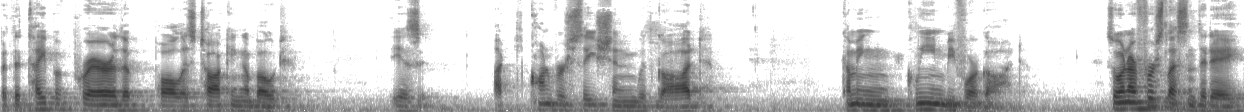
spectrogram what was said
But the type of prayer that Paul is talking about is a conversation with God coming clean before God. So, in our first lesson today,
